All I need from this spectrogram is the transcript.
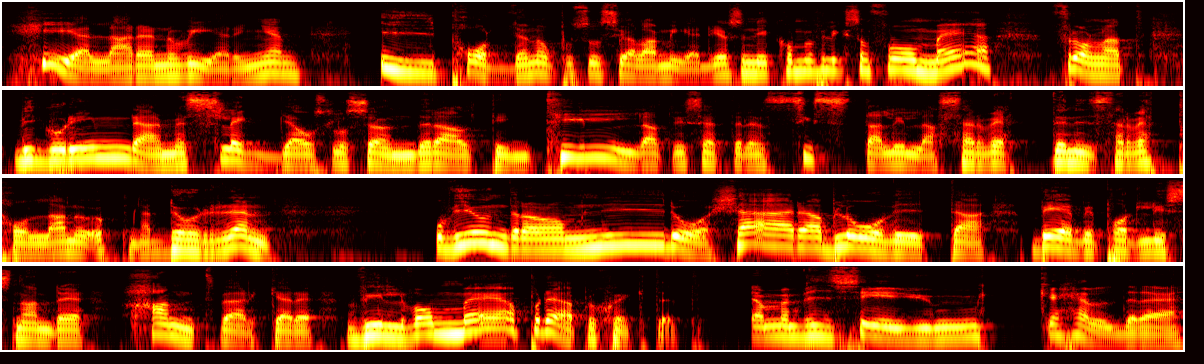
hela renoveringen i podden och på sociala medier. Så ni kommer liksom få vara med från att vi går in där med slägga och slår sönder allting till att vi sätter den sista lilla servetten i servetthållaren och öppnar dörren. Och vi undrar om ni då, kära blåvita BB-poddlyssnande hantverkare, vill vara med på det här projektet? Ja men vi ser ju mycket hellre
